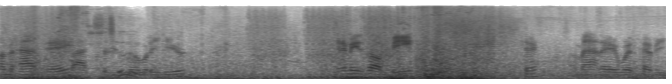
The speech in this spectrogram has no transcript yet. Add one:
I'm at A. That's There's nobody here. Enemies on B. Okay. I'm at A with heavy.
